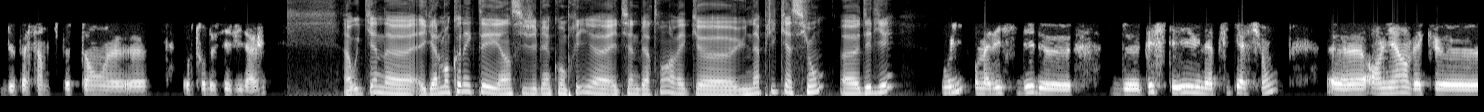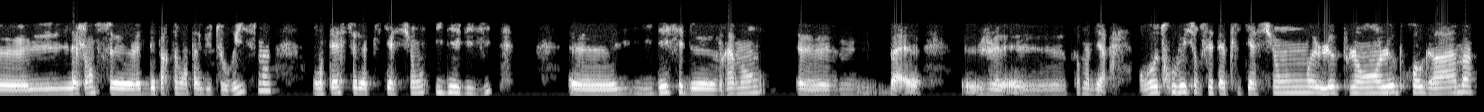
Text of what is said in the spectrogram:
de passer un petit peu de temps autour de ces villages. Un week-end également connecté, hein, si j'ai bien compris, Étienne Bertrand, avec une application dédiée? Oui, on a décidé de, de tester une application euh, en lien avec euh, l'agence euh, départementale du tourisme. On teste l'application ID Visite. L'idée, c'est de vraiment bah, je, comment dire, retrouver sur cette application le plan, le programme,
